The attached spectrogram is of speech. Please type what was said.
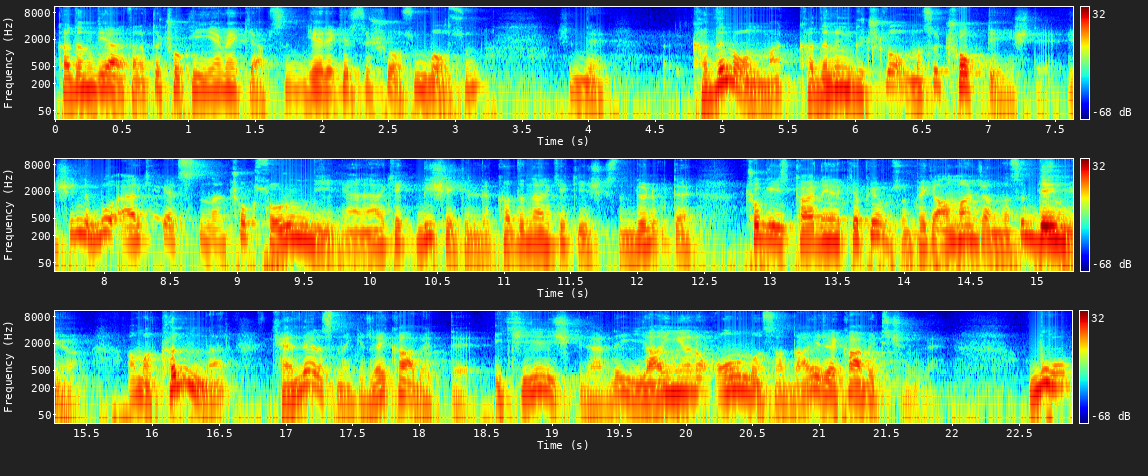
kadın diğer tarafta çok iyi yemek yapsın. Gerekirse şu olsun, bu olsun. Şimdi kadın olmak, kadının güçlü olması çok değişti. E şimdi bu erkek açısından çok sorun değil. Yani erkek bir şekilde kadın erkek ilişkisine dönüp de çok iyi kaynayak yapıyor musun? Peki Almanca nasıl demiyor. Ama kadınlar kendi arasındaki rekabette, ikili ilişkilerde yan yana olmasa dahi rekabet içinde. Bu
